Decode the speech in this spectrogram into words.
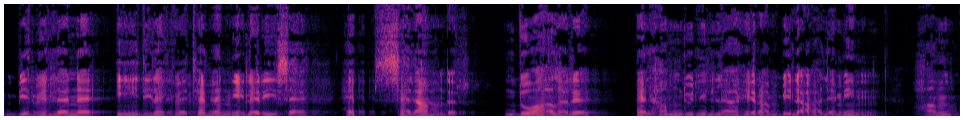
Birbirlerine iyi dilek ve temennileri ise hep selamdır. Duaları Elhamdülillahi Rabbil Alemin. Hamd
